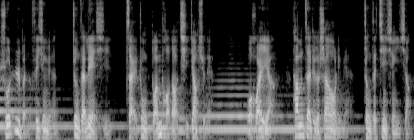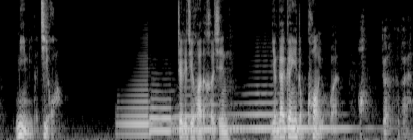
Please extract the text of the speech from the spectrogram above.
说日本的飞行员正在练习载重短跑道起降训练。我怀疑啊，他们在这个山坳里面正在进行一项秘密的计划。这个计划的核心应该跟一种矿有关。哦，对了，特派，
